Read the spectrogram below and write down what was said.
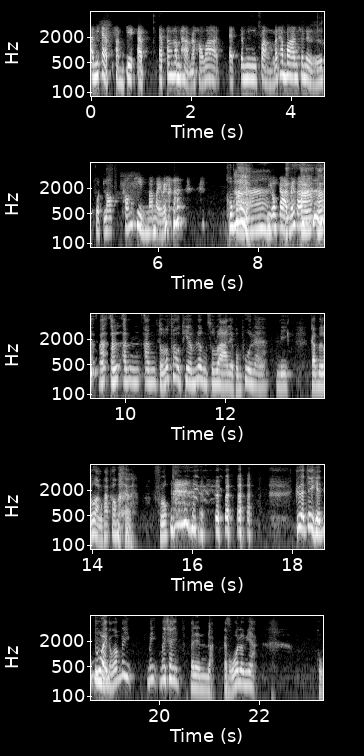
อันนี้แอบสังเกตแอบแอบตั้งคำถามนะคะว่าแอบจะมีฝั่งรัฐบาลเสนอปลดล็อกท้องถิ่นมาใหม่ไหมคะ คงไม่อะมีโอกาสไหมคะอันอันอันสมรสเท่าเทียมเรื่องสุราเนี่ยผมพูดนะมีการเมืองระหว่างพรรคเข้ามาฟลุกคืออาจจะเห็นด้วยแต่ว่าไม่ไม่ไม่ใช่ประเด็นหลัก แต่ผมว่าเรื่องเนี้ยคง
